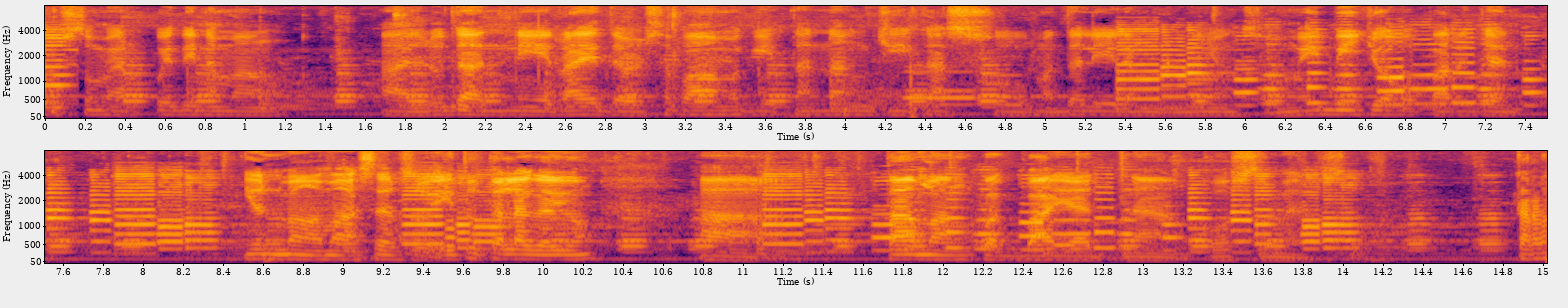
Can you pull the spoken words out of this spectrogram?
customer pwede namang ah, loadan ni rider sa pamamagitan ng GCash. So, madali lang naman yun. So, may video ako para dyan. Yun mga master. So, ito talaga yung ah, tamang pagbayad ng customer. So, tara!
